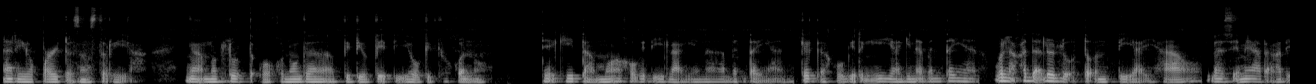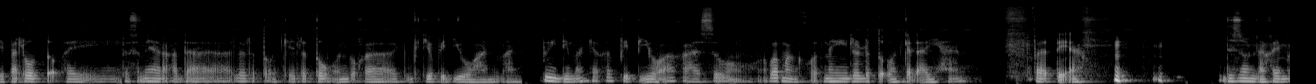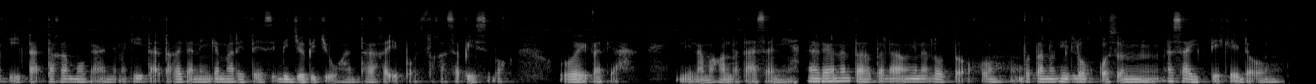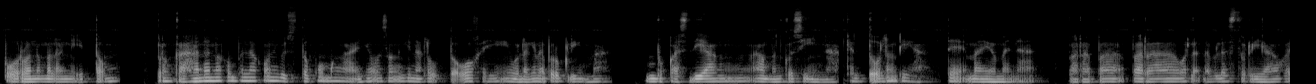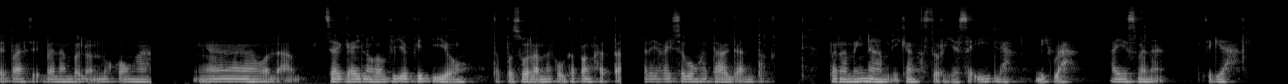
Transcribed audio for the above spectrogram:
Ariyo parto sang storya. Nga magluto ko kuno ga video-video gid ko kuno. Di kita mo ako gid ilagi na bantayan. Kag ako gid ang iya ginabantayan. Wala ka da luluto unti ay how. Basi mayara ka di paluto kay basta mayara ka da lulutoon kay lutuon ko ka video-videohan man. Pwede man ka kag video ah kaso pamangkot may lulutuon ka dayhan. Pati ah. Dason na kay makita ta ka mo gani makita ta ka ganing video-videohan ta ka i-post ta ka sa Facebook. Uy pati ah. Hindi na makon batasan niya. Ariyo nang ta pala ang inaluto ko. Butan ni Locos on asayte kay doong. Puro na malang ni itong. Parang kahanan ako bala kung gusto ko mangayo ang ginaluto ko kay wala gina problema. Bukas di ang amon kusina. Kanto lang di ha. Te mayo man na. Para pa para wala na bala storya kay base ba ng balon mo ko nga nga wala sagay lang ka video video tapos wala man ko gapang hata. Ari kay subong hatagan tak para may nami kang storya sa ila, di ba? Ayos man na. Sige ha.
